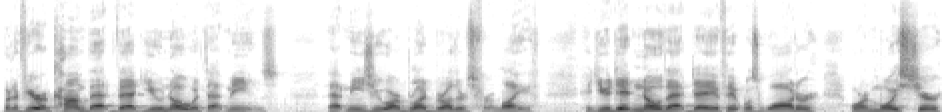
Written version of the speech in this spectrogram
But if you're a combat vet, you know what that means. That means you are blood brothers for life. And you didn't know that day if it was water or moisture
